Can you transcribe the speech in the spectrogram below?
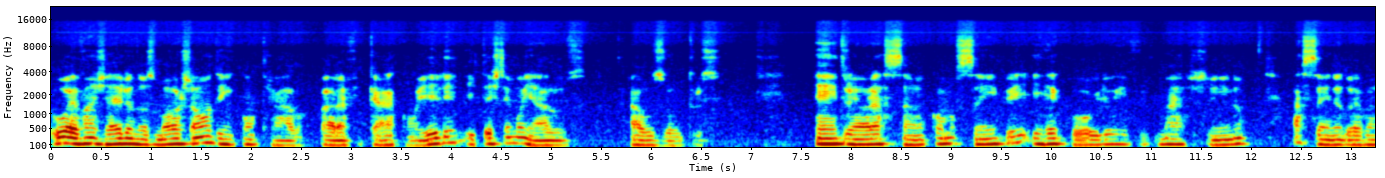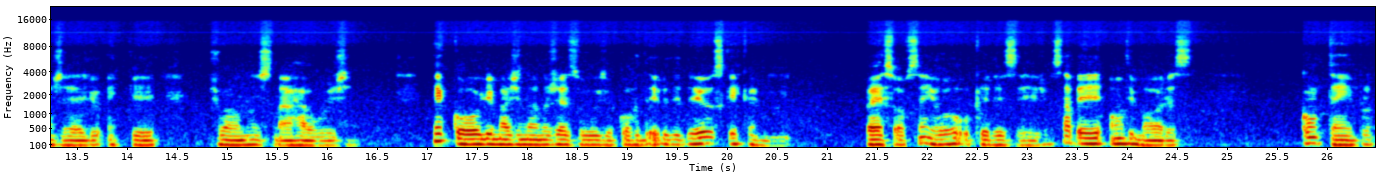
O Evangelho nos mostra onde encontrá-lo, para ficar com ele e testemunhá-los aos outros. Entro em oração, como sempre, e recolho e imagino a cena do Evangelho em que João nos narra hoje. Recolho, imaginando Jesus, o Cordeiro de Deus que caminha. Peço ao Senhor o que desejo, saber onde moras. Contemplo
